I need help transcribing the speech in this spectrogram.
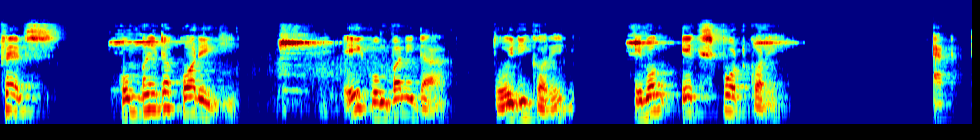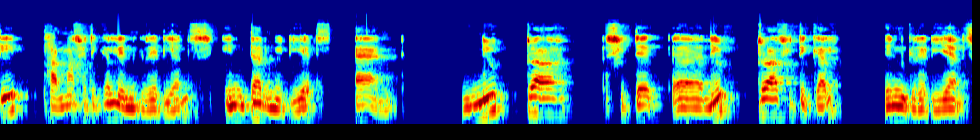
ফ্রেন্ডস কোম্পানিটা করে কি? এই কোম্পানিটা তৈরি করে এবং এক্সপোর্ট করে active pharmaceutical ingredients intermediates and নিউট্রাসিটে নিউট্রাসিটিক্যাল ইনগ্রেডিয়েন্টস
